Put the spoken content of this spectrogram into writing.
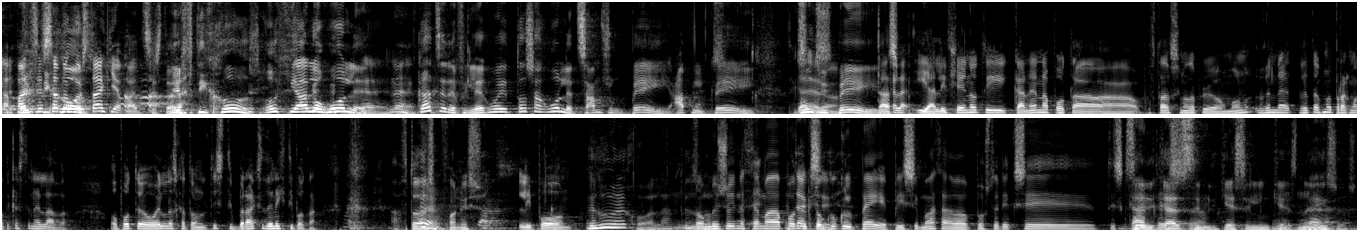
απάντησες σαν το Ευτυχώς. Κωστάκι, απάντησες τώρα. Ευτυχώς. Όχι άλλο wallet. ναι. Κάτσε ρε φίλε, έχουμε τόσα wallet. Samsung Pay, Apple Pay, ξέρω. Google Pay. Τα Καλά, η αλήθεια είναι ότι κανένα από, τα, από αυτά τα σήματα πληρωμών δεν, δεν τα έχουμε πραγματικά στην Ελλάδα. Οπότε ο Έλληνας καταναλωτής στην πράξη δεν έχει τίποτα. Αυτό θα συμφωνήσω. Λοιπόν, Εγώ έχω, αλλά. τέλος πάντων. Νομίζω είναι θέμα από ότι εντάξει. το Google Pay επίσημα θα υποστηρίξει τις Σε ειδικά κάρτες. στι ελληνικέ ελληνικές, ναι, Ναι. ίσως.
